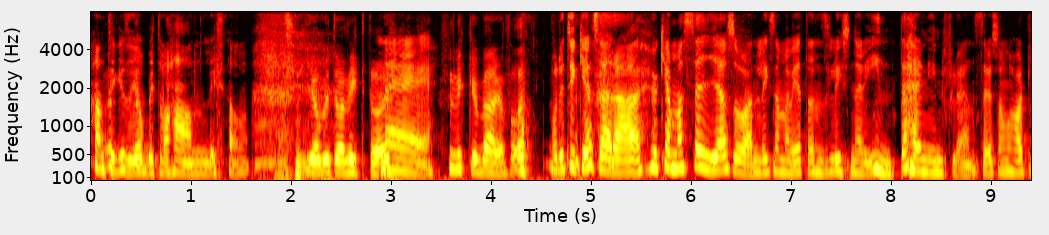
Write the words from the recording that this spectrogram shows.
han tycker det är så jobbigt att vara han liksom. Jobbigt att vara Viktor. Nej, Mycket att bära på. och det tycker jag så här, hur kan man säga så, liksom man vet att ens lyssnare inte är en influencer som har ett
